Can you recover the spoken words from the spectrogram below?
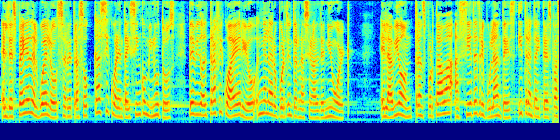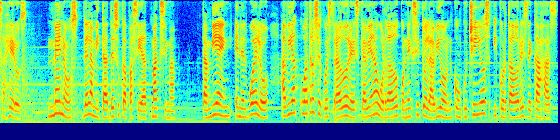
El despegue del vuelo se retrasó casi 45 minutos debido al tráfico aéreo en el Aeropuerto Internacional de Newark. El avión transportaba a 7 tripulantes y 33 pasajeros, menos de la mitad de su capacidad máxima. También en el vuelo había cuatro secuestradores que habían abordado con éxito el avión con cuchillos y cortadores de cajas.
